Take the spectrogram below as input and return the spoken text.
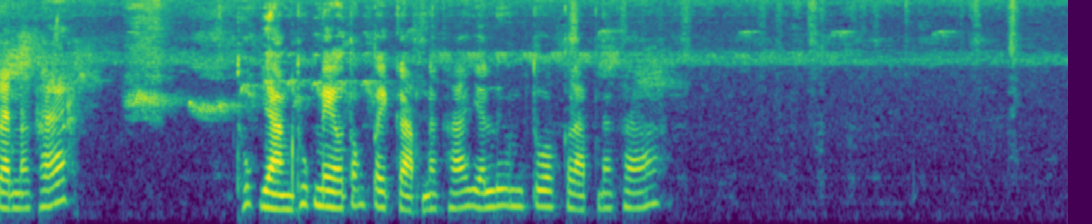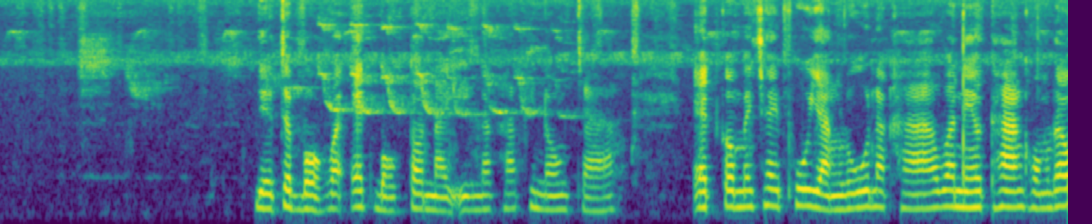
กันนะคะ ทุกอย่างทุกแนวต้องไปกลับนะคะ อย่าลืมตัวกลับนะคะ เดี๋ยวจะบอกว่าแอดบอกตอนไหนอีกนะคะ พี่น้องจ๋าแอดก็ไม่ใช่ผู้อย่างรู้นะคะ ว่าแนวทางของเรา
